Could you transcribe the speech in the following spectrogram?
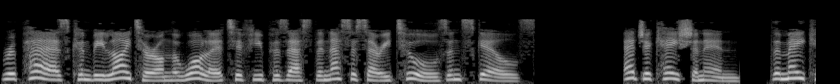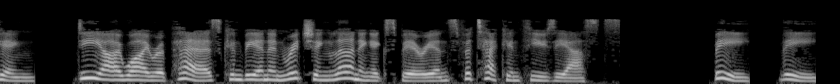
repairs can be lighter on the wallet if you possess the necessary tools and skills. Education in the making. DIY repairs can be an enriching learning experience for tech enthusiasts. B. The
